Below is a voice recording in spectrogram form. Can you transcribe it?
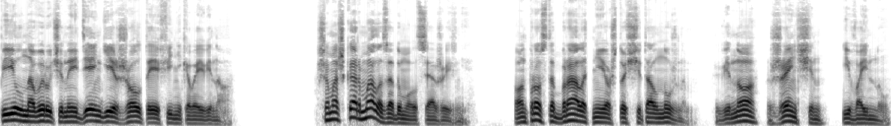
пил на вырученные деньги желтое финиковое вино. Шамашкар мало задумывался о жизни. Он просто брал от нее, что считал нужным — вино, женщин и войну.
